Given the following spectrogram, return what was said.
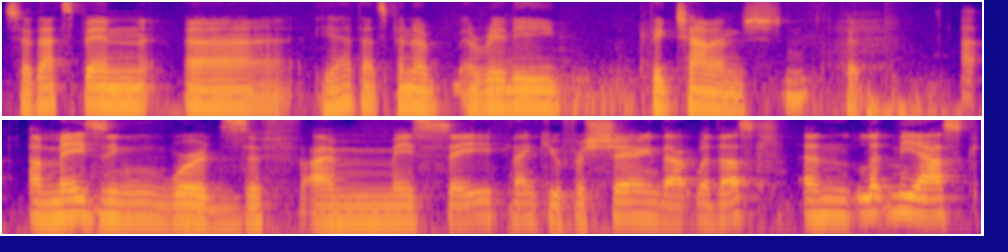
So that's been uh, yeah that's been a, a really big challenge uh, amazing words if i may say. Thank you for sharing that with us. And let me ask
